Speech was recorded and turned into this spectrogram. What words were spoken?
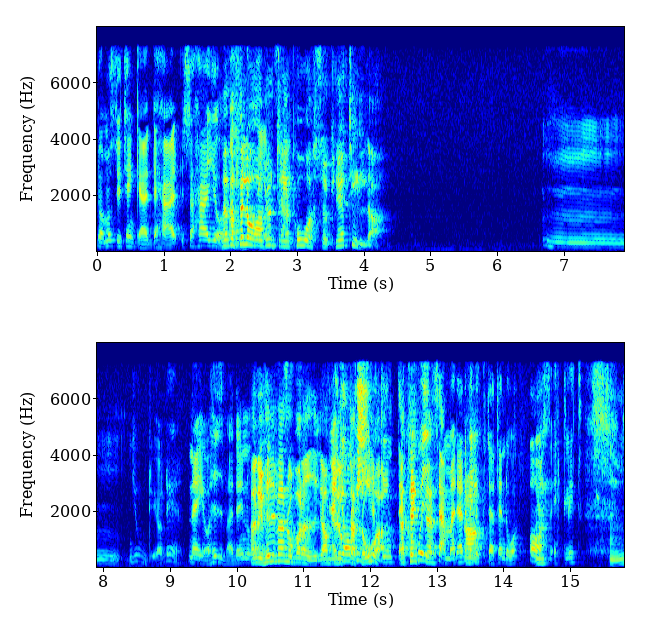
De måste ju tänka det här, så här gör Men man varför la du inte din påse och knöt till då? Mm, det? Nej jag hivade nog. Ja, nu hivar jag nog bara i det om det luktar jag vet så. inte. tänkte- Skitsamma, det hade väl Ja. luktat ändå. Asäckligt. Mm.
